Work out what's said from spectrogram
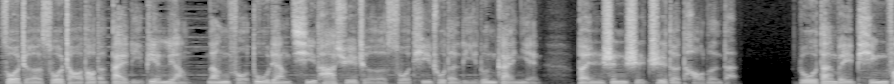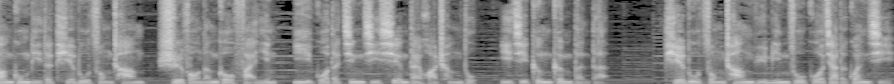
作者所找到的代理变量能否度量其他学者所提出的理论概念？本身是值得讨论的，如单位平方公里的铁路总长是否能够反映一国的经济现代化程度，以及更根本的，铁路总长与民族国家的关系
